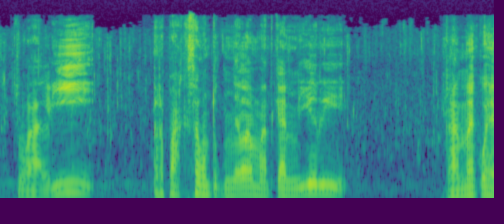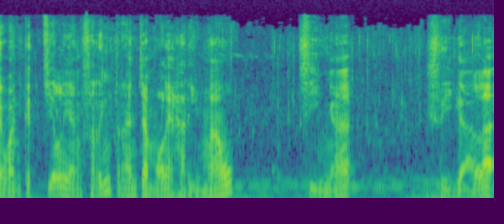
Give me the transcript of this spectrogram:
kecuali terpaksa untuk menyelamatkan diri. Karena aku hewan kecil yang sering terancam oleh harimau, singa, serigala,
